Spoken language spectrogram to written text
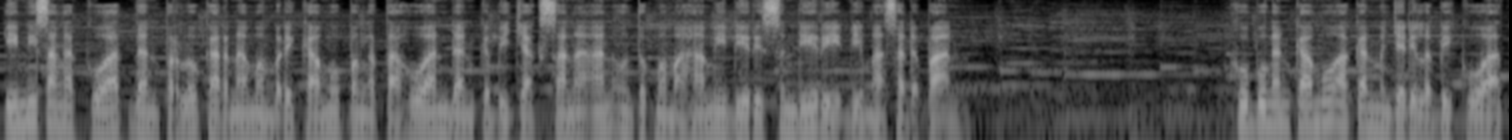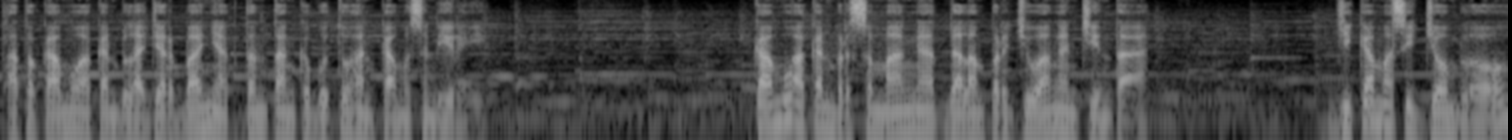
Ini sangat kuat dan perlu karena memberi kamu pengetahuan dan kebijaksanaan untuk memahami diri sendiri di masa depan. Hubungan kamu akan menjadi lebih kuat atau kamu akan belajar banyak tentang kebutuhan kamu sendiri. Kamu akan bersemangat dalam perjuangan cinta. Jika masih jomblo,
